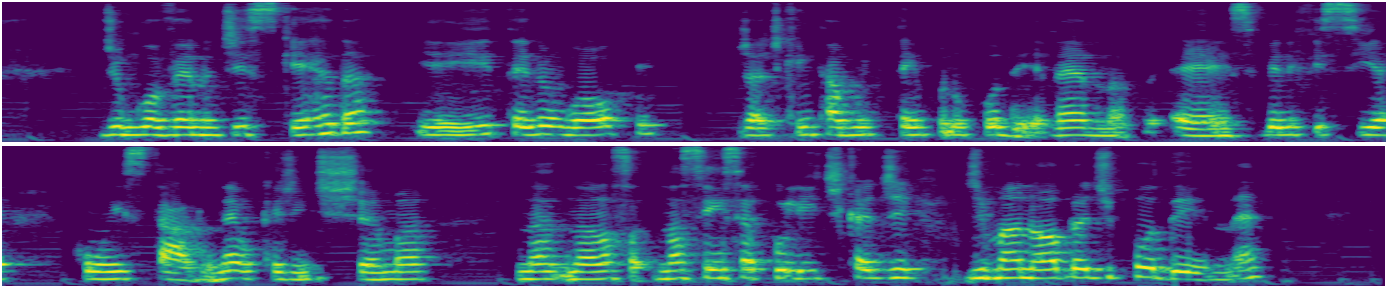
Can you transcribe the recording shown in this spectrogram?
de um governo de esquerda e aí teve um golpe já de quem está muito tempo no poder, né, é, se beneficia com o Estado, né? O que a gente chama na, na, nossa, na ciência política de, de manobra de poder, né?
